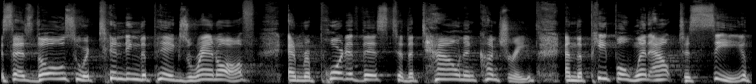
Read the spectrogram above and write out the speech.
It says, Those who were tending the pigs ran off and reported this to the town and country, and the people went out to see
